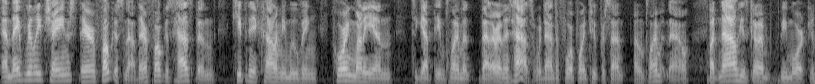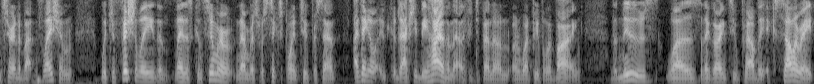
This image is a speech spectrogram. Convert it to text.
And they've really changed their focus now. Their focus has been keeping the economy moving, pouring money in, to get the employment better, and it has. We're down to 4.2% unemployment now. But now he's going to be more concerned about inflation, which officially the latest consumer numbers were 6.2%. I think it could actually be higher than that if you depend on, on what people are buying. The news was they're going to probably accelerate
